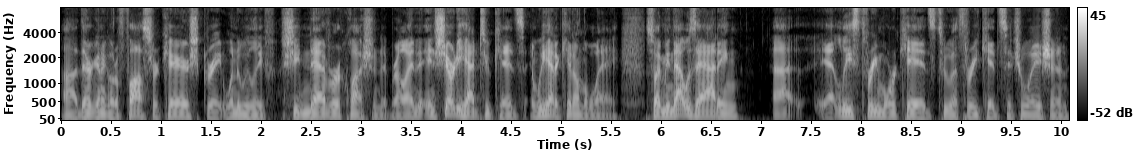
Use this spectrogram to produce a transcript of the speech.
uh, they're going to go to foster care. She, Great. When do we leave? She never questioned it, bro. And and she already had two kids, and we had a kid on the way. So I mean that was adding uh, at least three more kids to a three kid situation.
